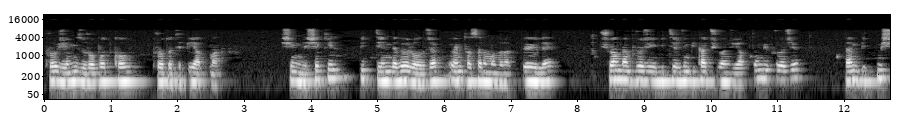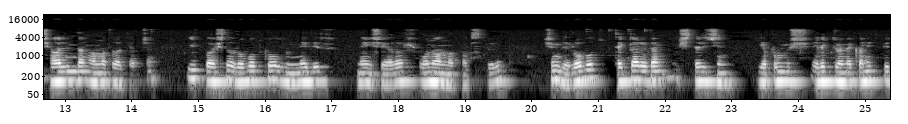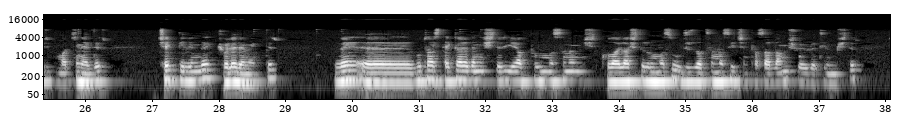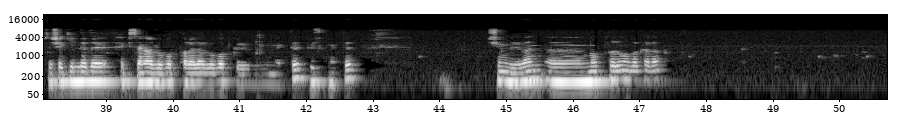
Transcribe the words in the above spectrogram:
projemiz robot kol prototipi yapmak. Şimdi şekil bittiğinde böyle olacak. Ön tasarım olarak böyle. Şu an ben projeyi bitirdim. Birkaç yıl önce yaptığım bir proje. Ben bitmiş halinden anlatarak yapacağım. İlk başta robot kol nedir, ne işe yarar onu anlatmak istiyorum. Şimdi robot tekrar eden işler için yapılmış elektromekanik bir makinedir. Çek dilinde köle demektir. Ve e, bu tarz tekrar eden işleri yapılmasının kolaylaştırılması, ucuzlatılması için tasarlanmış ve üretilmiştir. İşte şekilde de eksenel robot, paralel robot görülmekte, gözükmekte. Şimdi ben e, notlarıma bakarak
